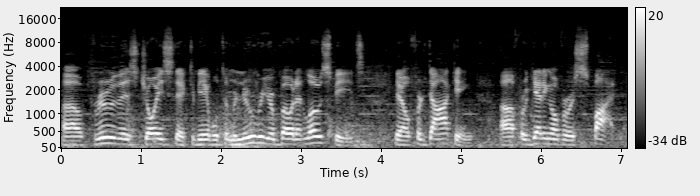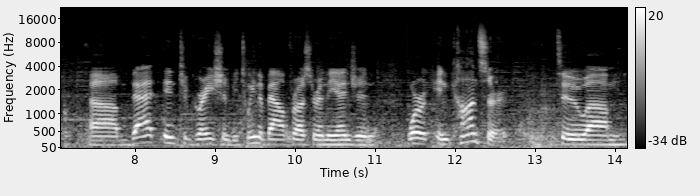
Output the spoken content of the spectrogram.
uh, through this joystick to be able to maneuver your boat at low speeds, you know, for docking, uh, for getting over a spot. Uh, that integration between the bow thruster and the engine work in concert to um,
